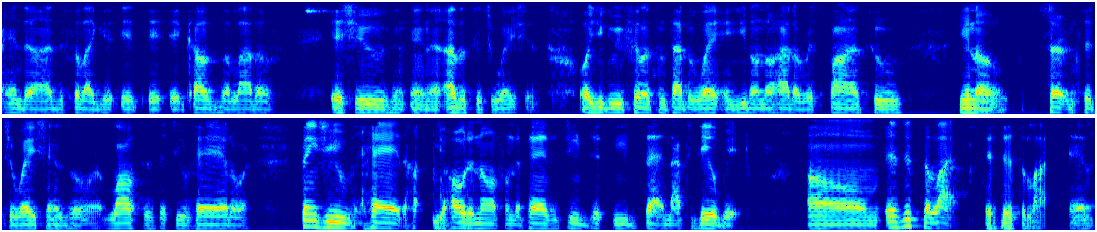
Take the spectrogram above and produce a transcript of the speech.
And uh, I just feel like it, it, it, causes a lot of issues in, in other situations. Or you could be feeling some type of way and you don't know how to respond to, you know, certain situations or losses that you've had or things you've had you're holding on from the past that you you decided not to deal with. Um, it's just a lot. It's just a lot, and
